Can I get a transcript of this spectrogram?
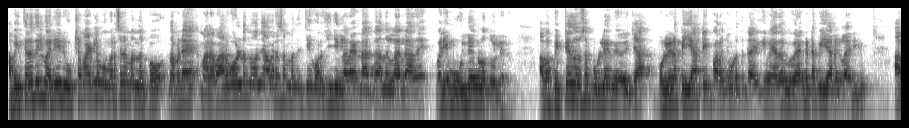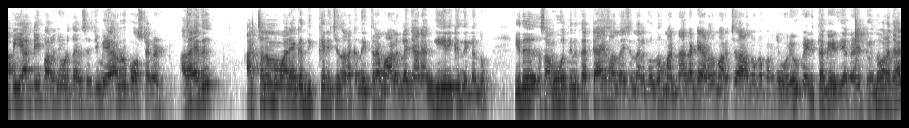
അപ്പോൾ ഇത്തരത്തിൽ വലിയ രൂക്ഷമായിട്ടുള്ള വിമർശനം വന്നപ്പോൾ നമ്മുടെ മലബാർ ഗോൾഡ് എന്ന് പറഞ്ഞാൽ അവരെ സംബന്ധിച്ച് കുറച്ച് ചില്ലറ ഉണ്ടാക്കുക എന്നുള്ളതല്ലാതെ വലിയ മൂല്യങ്ങളൊന്നുമില്ലല്ലോ. അപ്പോൾ പിറ്റേ ദിവസം പുള്ളി എന്ന് ചോദിച്ചാൽ പുള്ളിയുടെ പി ആർ ടീം പറഞ്ഞു കൊടുത്തിട്ടായിരിക്കും ഏതോ വിവരം കിട്ട പി ആറുകളായിരിക്കും ആ പി ആർ ടീം പറഞ്ഞു കൊടുത്തനുസരിച്ച് വേറൊരു പോസ്റ്റ് അങ്ങ് ഇട്ടു. അതായത് അച്ഛനമ്മമാരെയൊക്കെ ധിക്കരിച്ച് നടക്കുന്ന ഇത്തരം ആളുകളെ ഞാൻ അംഗീകരിക്കുന്നില്ലെന്നും ഇത് സമൂഹത്തിന് തെറ്റായ സന്ദേശം നൽകുന്നു മണ്ണാങ്കട്ടയാണെന്നും മറിച്ചതാണെന്നൊക്കെ പറഞ്ഞ് ഒരു എഴുത്തൊക്കെ എഴുതി അങ്ങ് ഇട്ടു. എന്ന് പറഞ്ഞാൽ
